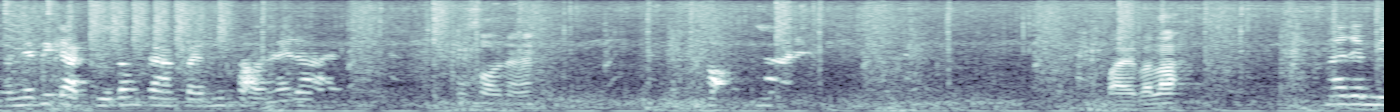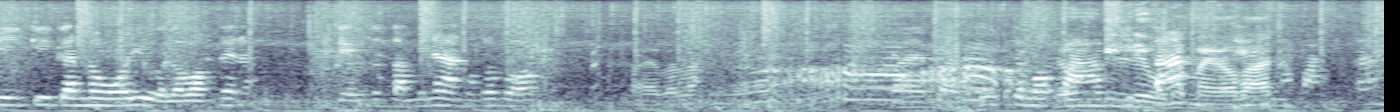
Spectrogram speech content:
วันนี้พี่กัดคือต้องการไปภูเขาให้ได้พวกเขานะ เขาง่าย ไปปะล่ะน่าจะมีกีกาโนอยู่ระวังด้วยนะเกมสตามินามันก็บอกไปปะล่ะ ไปไปปุ๊บจะมาปาแล้วมันวิ่งเร็วทำไมวะบาสเนี่ยมันมาปากีตัน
